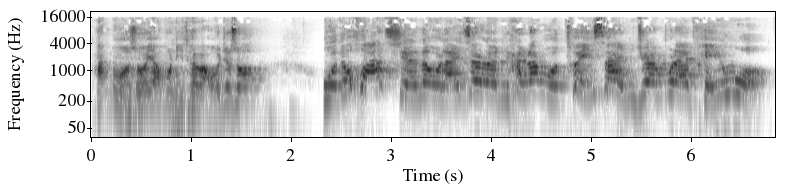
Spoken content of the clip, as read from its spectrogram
他跟我说：“要不你退吧。”我就说：“我都花钱了，我来这儿了，你还让我退赛，你居然不来陪我？”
